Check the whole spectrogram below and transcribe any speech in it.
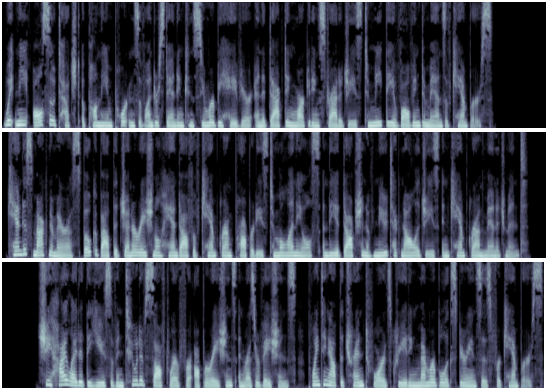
Whitney also touched upon the importance of understanding consumer behavior and adapting marketing strategies to meet the evolving demands of campers. Candice McNamara spoke about the generational handoff of campground properties to millennials and the adoption of new technologies in campground management. She highlighted the use of intuitive software for operations and reservations, pointing out the trend towards creating memorable experiences for campers.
